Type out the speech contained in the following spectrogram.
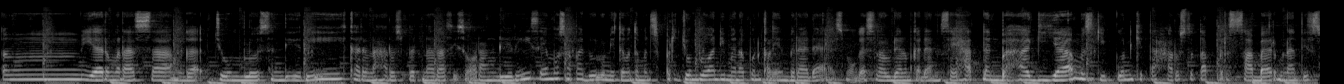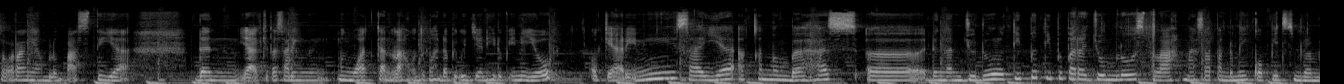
Um, biar merasa nggak jomblo sendiri karena harus bernarasi seorang diri, saya mau sapa dulu nih teman-teman seperjombloan di mana pun kalian berada. Semoga selalu dalam keadaan sehat dan bahagia meskipun kita harus tetap bersabar menanti seseorang yang belum pasti ya. Dan ya kita saling menguatkan lah untuk menghadapi ujian hidup ini yo. Oke, hari ini saya akan membahas uh, dengan judul tipe-tipe para jomblo setelah masa pandemi COVID-19.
